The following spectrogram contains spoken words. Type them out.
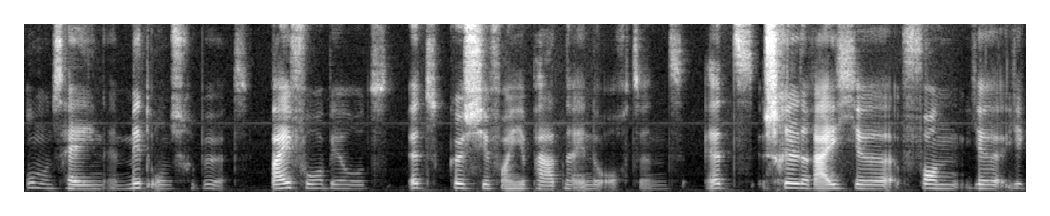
om ons heen en met ons gebeurt. Bijvoorbeeld het kusje van je partner in de ochtend, het schilderijtje van je, je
